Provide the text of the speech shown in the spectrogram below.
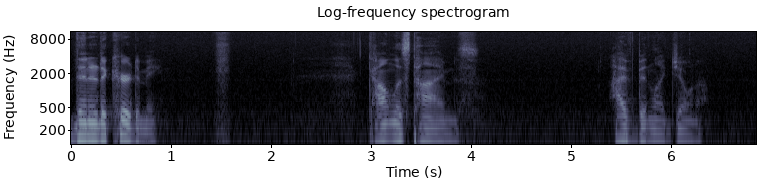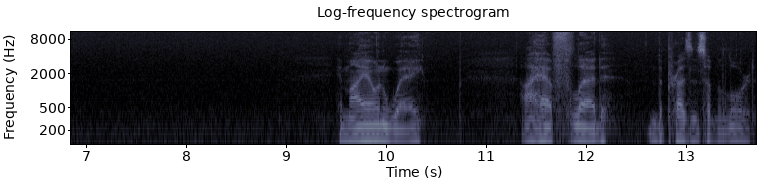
Then it occurred to me countless times I've been like Jonah. In my own way, I have fled the presence of the Lord.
